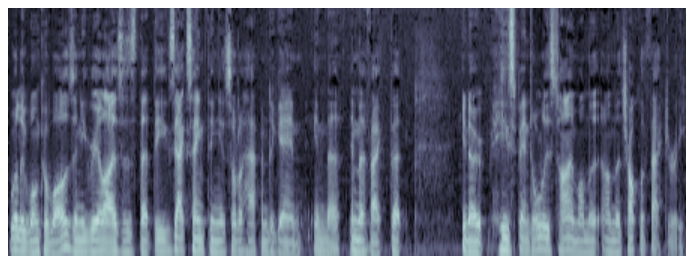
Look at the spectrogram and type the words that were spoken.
Willy Wonka was, and he realizes that the exact same thing has sort of happened again in the in the fact that you know he spent all his time on the on the chocolate factory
